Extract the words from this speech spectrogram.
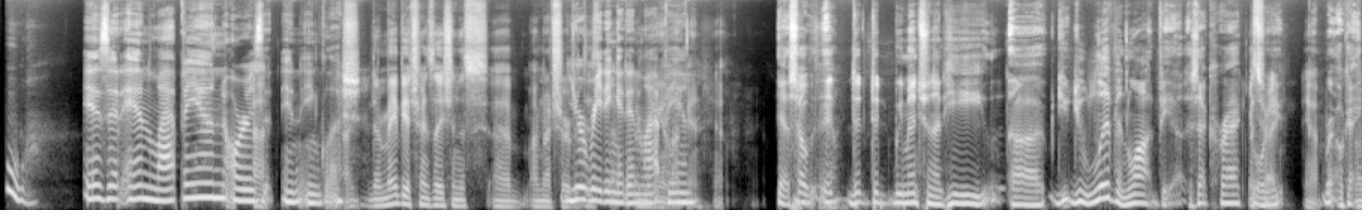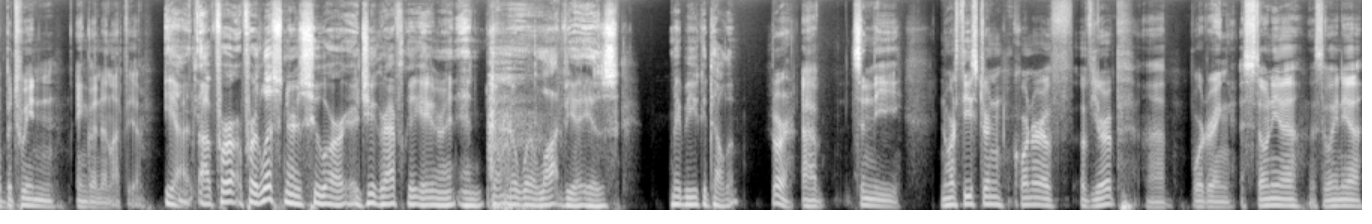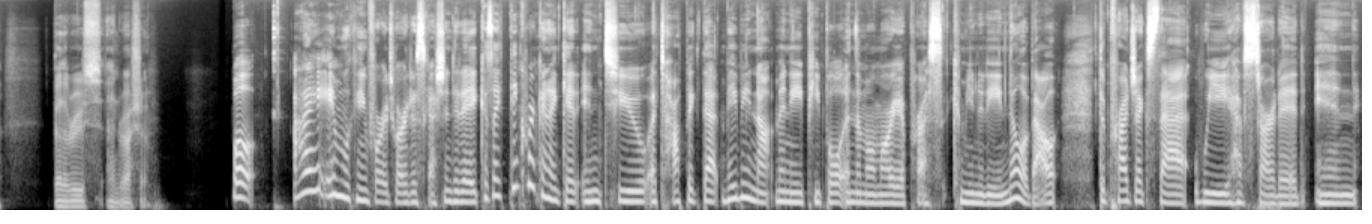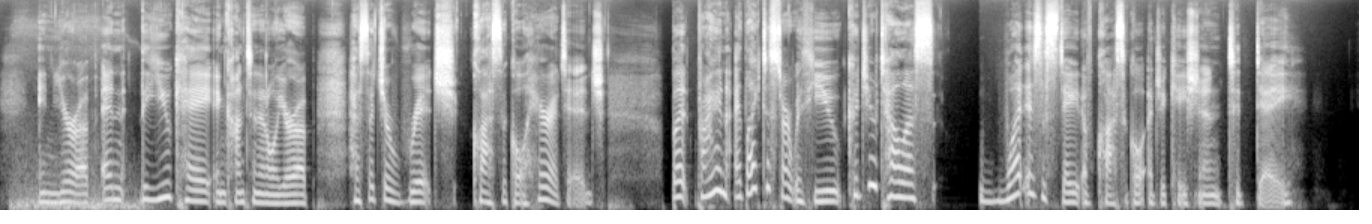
Ooh. Is it in Latvian or is uh, it in English? Uh, there may be a translation. This uh, I'm not sure. You're this, reading it in Latvian. in Latvian. Yeah. Yeah. So yeah. It, did, did we mention that he uh, you, you live in Latvia? Is that correct? That's or right. You, yeah. Okay. Well, between England and Latvia. Yeah. Uh, for for listeners who are geographically ignorant and don't know where Latvia is, maybe you could tell them. Sure. Uh, it's in the northeastern corner of of Europe, bordering Estonia, Lithuania, Belarus, and Russia. Well, I am looking forward to our discussion today because I think we're going to get into a topic that maybe not many people in the Memoria Press community know about the projects that we have started in in Europe and the UK and continental Europe has such a rich classical heritage. But Brian, I'd like to start with you. Could you tell us what is the state of classical education today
